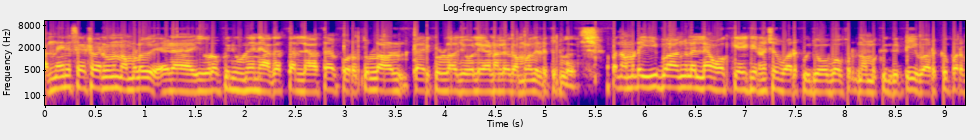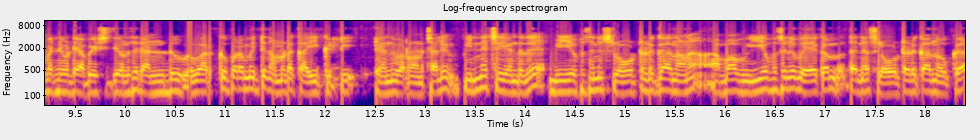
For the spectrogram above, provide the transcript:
അന്നതിന് ശേഷം വരണം നമ്മൾ യൂറോപ്യൻ യൂണിയൻ അകത്തല്ലാത്ത പുറത്തുള്ള ആൾക്കാർക്കുള്ള ജോലിയാണല്ലോ നമ്മൾ എടുത്തിട്ടുള്ളത്. അപ്പോൾ നമ്മുടെ ഈ ഭാഗങ്ങളെല്ലാം ഓക്കെ ആയി കഴിഞ്ഞാൽ വർക്ക് ജോബ് ഓഫർ നമുക്ക് കിട്ടി. വർക്ക് പെർമിറ്റിന് വേണ്ടി അപേക്ഷിച്ചു വെച്ചാൽ രണ്ട് വർക്ക് പെർമിറ്റ് നമ്മുടെ കൈ കിട്ടി എന്ന് പറഞ്ഞു വെച്ചാൽ പിന്നെ ചെയ്യേണ്ടത് വി എഫ് എസിന് സ്ലോട്ട് എടുക്കുക എന്നാണ് അപ്പോൾ വി എഫ് എസിന് വേഗം തന്നെ സ്ലോട്ട് എടുക്കാൻ നോക്കുക.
